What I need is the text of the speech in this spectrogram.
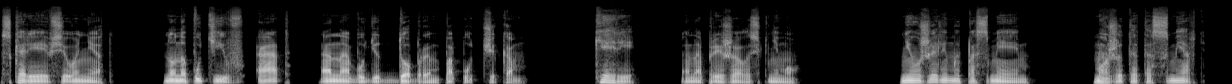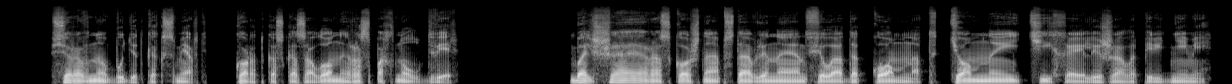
Скорее всего, нет. Но на пути в ад она будет добрым попутчиком. «Керри!» — она прижалась к нему. «Неужели мы посмеем? Может, это смерть?» «Все равно будет как смерть», — коротко сказал он и распахнул дверь. Большая, роскошно обставленная анфилада комнат, темная и тихая, лежала перед ними.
